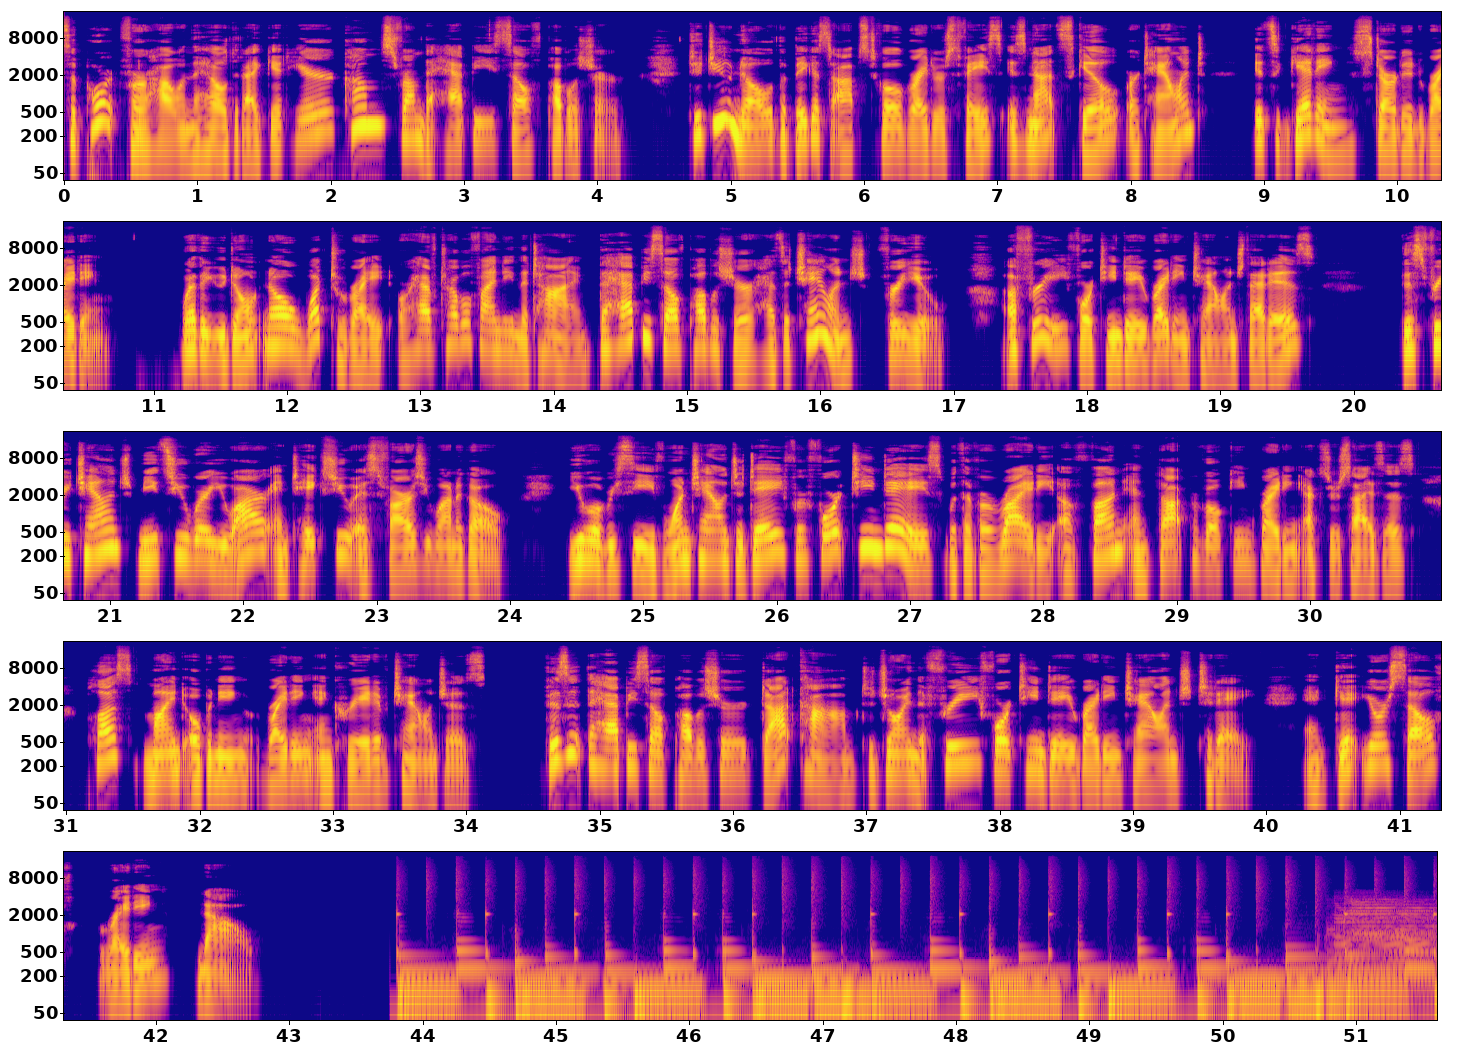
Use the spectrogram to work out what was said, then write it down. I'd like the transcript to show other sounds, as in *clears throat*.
Support for How in the Hell Did I Get Here comes from the Happy Self Publisher. Did you know the biggest obstacle writers face is not skill or talent? It's getting started writing. Whether you don't know what to write or have trouble finding the time, the Happy Self Publisher has a challenge for you. A free 14 day writing challenge, that is. This free challenge meets you where you are and takes you as far as you want to go. You will receive one challenge a day for 14 days with a variety of fun and thought provoking writing exercises, plus mind opening writing and creative challenges. Visit thehappyselfpublisher.com to join the free 14 day writing challenge today and get yourself writing now.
